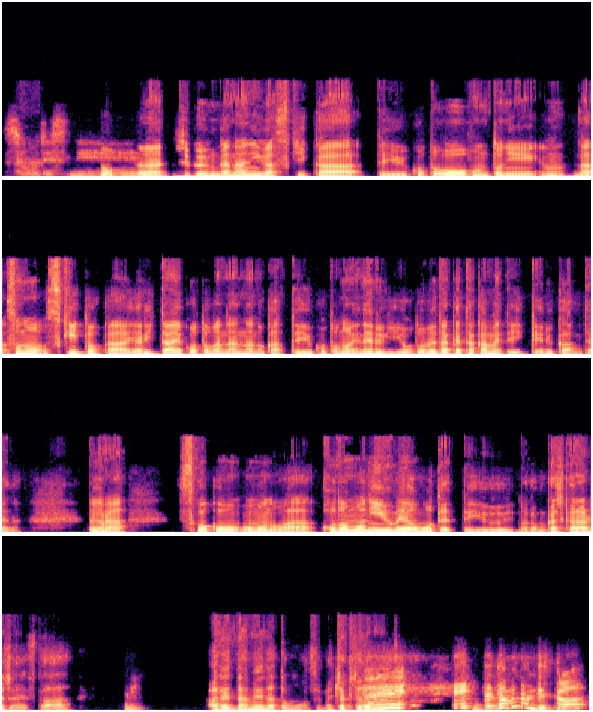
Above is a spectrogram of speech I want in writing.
そうですね。そう。だから自分が何が好きかっていうことを本当に、うん、な、その好きとかやりたいことが何なのかっていうことのエネルギーをどれだけ高めていけるかみたいな。だから、すごく思うのは、子供に夢を持てっていうのが昔からあるじゃないですか。はいあれダメだと思うんですよ。めちゃくちゃダメなんです。えー、だダメなんですか？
